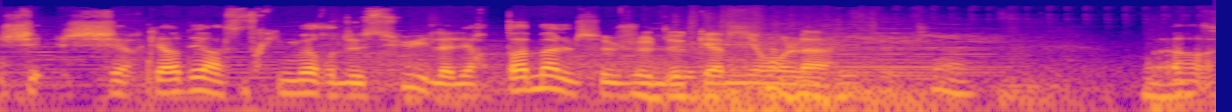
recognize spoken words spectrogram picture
j'ai- regardé un streamer dessus, il a l'air pas mal ce jeu de camion là. On Ah.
